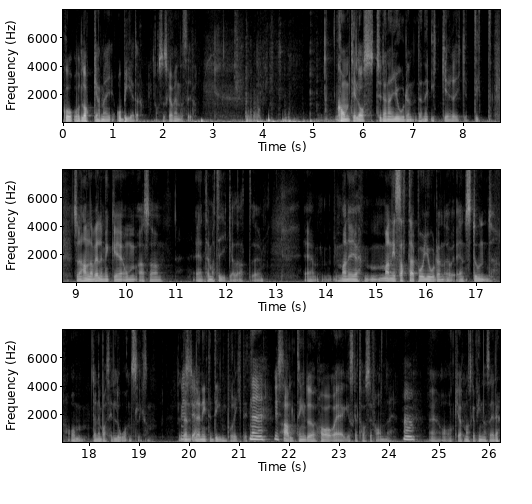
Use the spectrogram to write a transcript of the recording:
går och lockar mig och beder. Och så ska jag vända sidan. Kom till oss, till denna jorden, den är icke riket ditt. Så det handlar väldigt mycket om alltså, en tematik att, att eh, eh, man, är, man är satt här på jorden en stund och den är bara till låns. Liksom. Den, den är inte din på riktigt. Nej. Allting du har och äger ska tas ifrån dig. Ja. Eh, Och att man ska finna sig i det.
